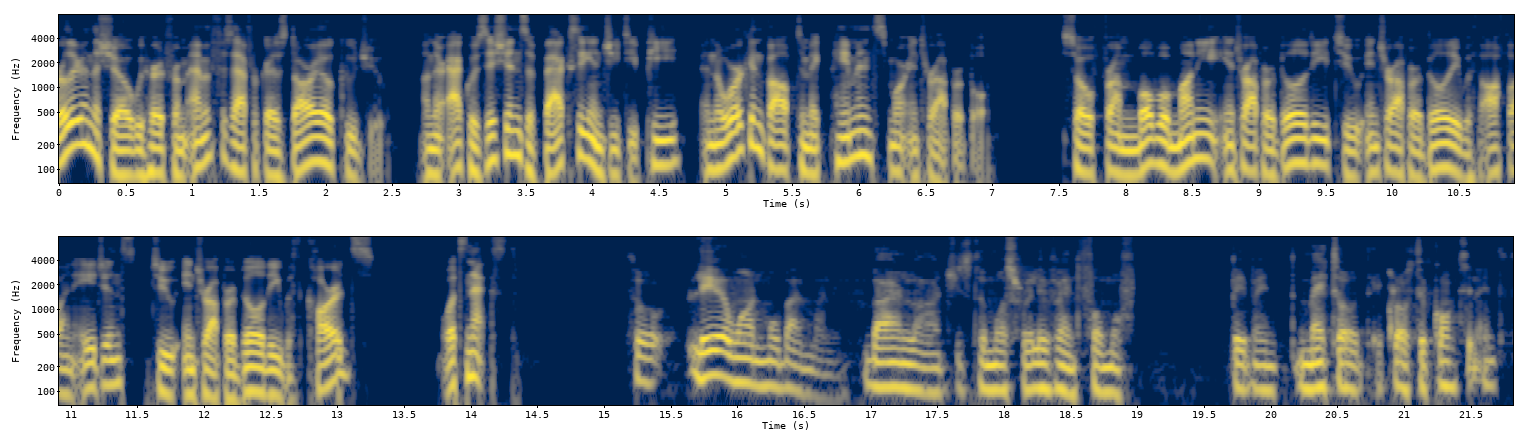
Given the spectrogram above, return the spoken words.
Earlier in the show, we heard from MFS Africa's Dare Okoudjou on their acquisitions of Baxi and GTP and the work involved to make payments more interoperable. So, from mobile money interoperability to interoperability with offline agents to interoperability with cards, what's next? So, layer one mobile money, by and large, is the most relevant form of payment method across the continent.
